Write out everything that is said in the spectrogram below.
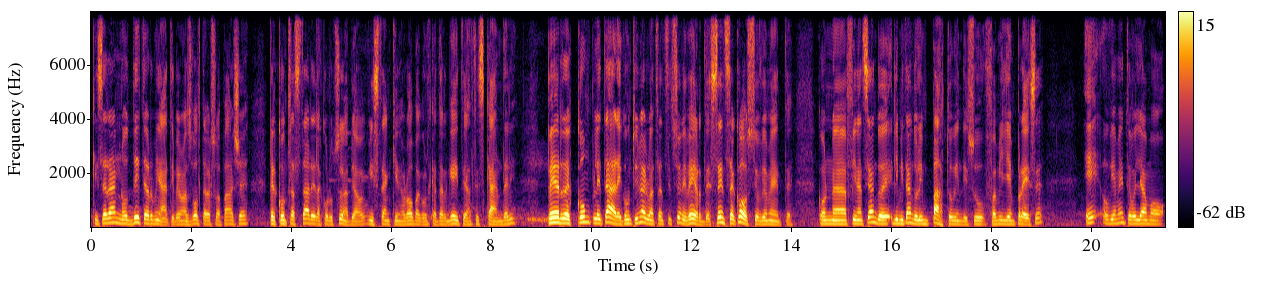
che saranno determinati per una svolta verso la pace, per contrastare la corruzione, l'abbiamo vista anche in Europa col Qatargate e altri scandali, per completare e continuare una transizione verde, senza costi ovviamente, con, eh, finanziando e limitando l'impatto quindi su famiglie e imprese e ovviamente vogliamo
